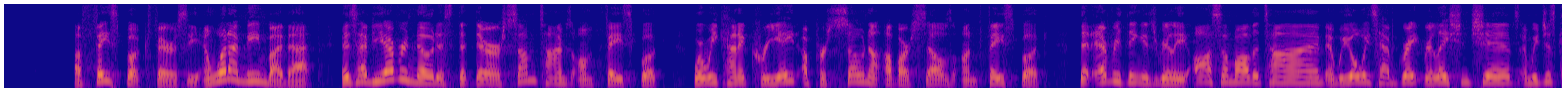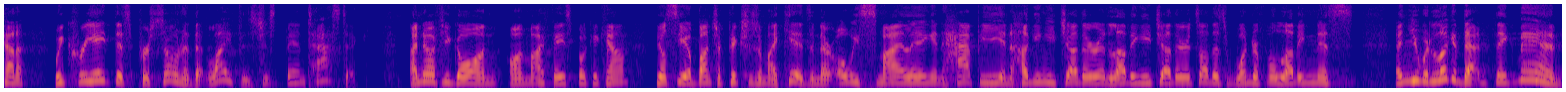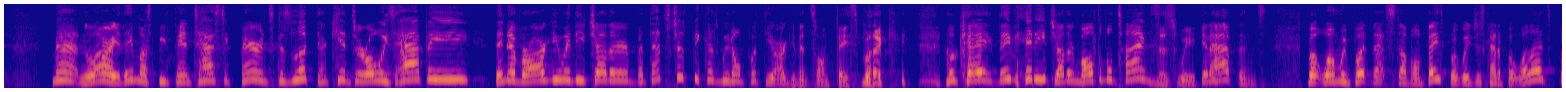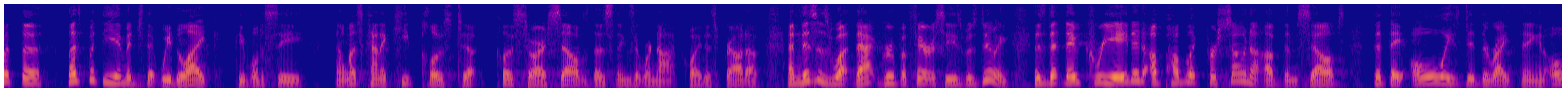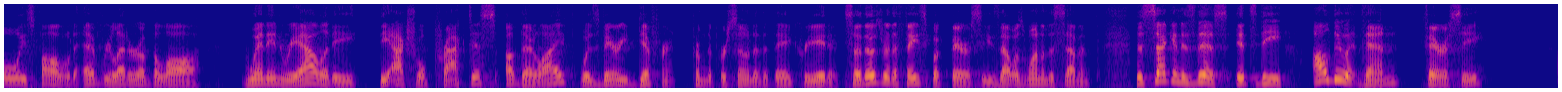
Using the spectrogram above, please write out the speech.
A Facebook Pharisee. And what I mean by that is have you ever noticed that there are sometimes on Facebook where we kind of create a persona of ourselves on Facebook that everything is really awesome all the time and we always have great relationships and we just kind of we create this persona that life is just fantastic. I know if you go on on my facebook account you'll see a bunch of pictures of my kids and they're always smiling and happy and hugging each other and loving each other. It's all this wonderful lovingness. And you would look at that and think man Matt and Laurie, they must be fantastic parents because look, their kids are always happy. They never argue with each other, but that's just because we don't put the arguments on Facebook. okay? They've hit each other multiple times this week. It happens. But when we put that stuff on Facebook, we just kind of put, well, let's put the let's put the image that we'd like people to see and let's kind of keep close to close to ourselves those things that we're not quite as proud of. And this is what that group of pharisees was doing is that they created a public persona of themselves that they always did the right thing and always followed every letter of the law when in reality the actual practice of their life was very different from the persona that they had created. So those were the facebook pharisees. That was one of the seven. The second is this. It's the i'll do it then pharisee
